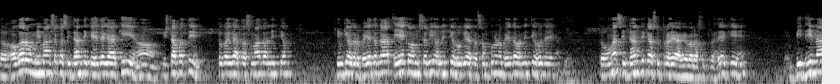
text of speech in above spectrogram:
तो अगर मीमांसा का सिद्धांत कह देगा कि हाँ इष्टापत्ति तो कहेगा तस्माद अनित्यम। क्योंकि अगर वेद का एक अंश भी अनित्य हो गया तो संपूर्ण वेद अनित्य हो जाएगा। तो वहाँ सिद्धांति का सूत्र है आगे वाला सूत्र है कि विधिना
